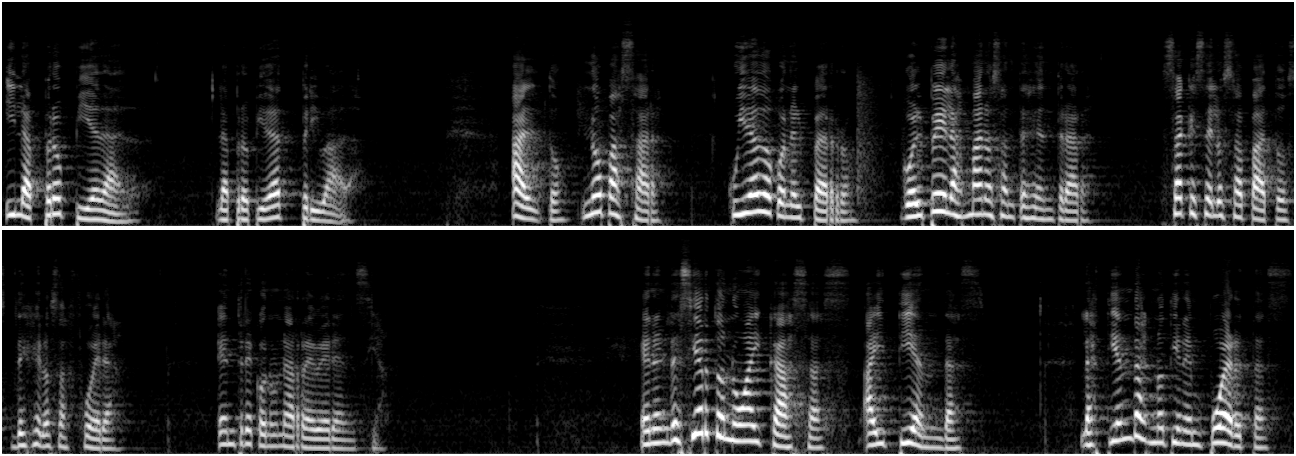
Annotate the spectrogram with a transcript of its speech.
y la propiedad, la propiedad privada. Alto, no pasar. Cuidado con el perro. Golpee las manos antes de entrar. Sáquese los zapatos, déjelos afuera. Entre con una reverencia. En el desierto no hay casas, hay tiendas. Las tiendas no tienen puertas.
